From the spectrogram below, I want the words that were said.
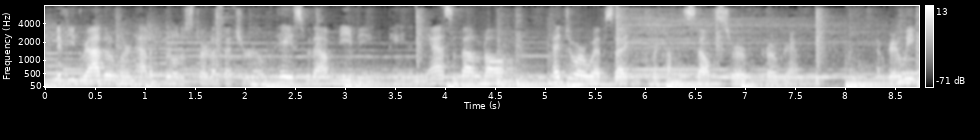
And if you'd rather learn how to build a startup at your own pace without me being a pain in the ass about it all, head to our website and click on the self serve program. Have a great week.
